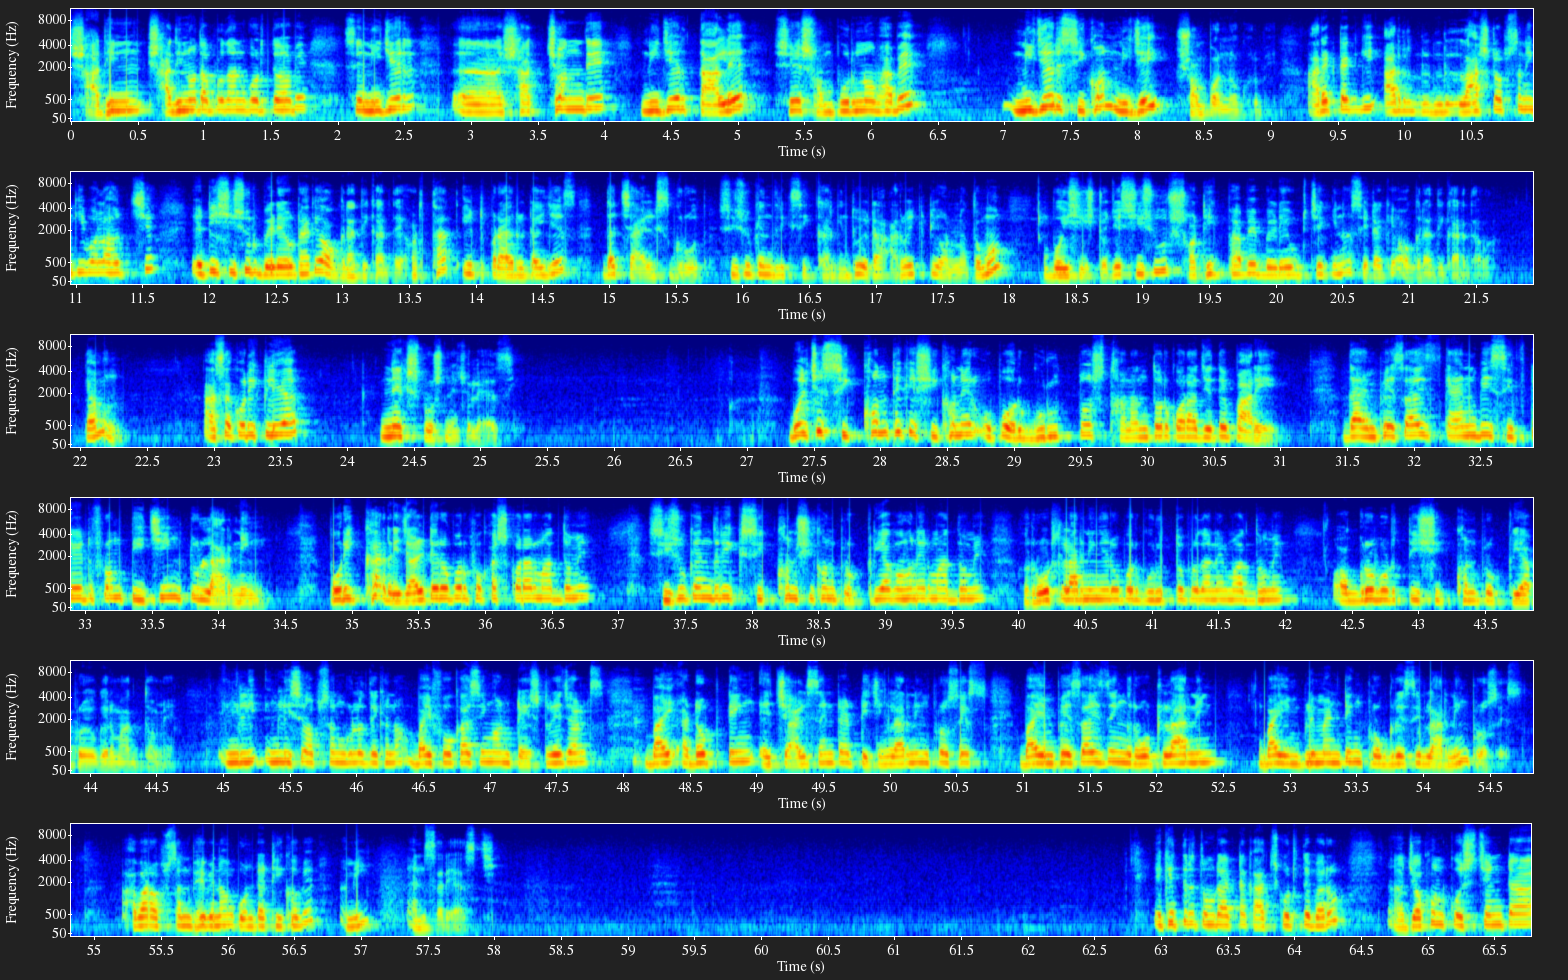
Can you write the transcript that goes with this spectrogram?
স্বাধীন, স্বাধীনতা প্রদান করতে হবে। সে নিজের স্বাচ্ছন্দ্যে, নিজের তালে সে সম্পূর্ণভাবে নিজের শিখন নিজেই সম্পন্ন করবে। আরেকটা কি, আর লাস্ট অপশানে কি বলা হচ্ছে? এটি শিশুর বেড়ে ওঠাকে অগ্রাধিকার দেয়। অর্থাৎ it prioritises the child's growth শিশুকেন্দ্রিক শিক্ষার কিন্তু এটা আরও একটি অন্যতম বৈশিষ্ট্য যে শিশুর সঠিকভাবে বেড়ে উঠছে কিনা সেটাকে অগ্রাধিকার দেওয়া। কেমন? আশা করি ক্লিয়ার নেক্সট প্রশ্নে চলে আসি। বলছে, শিক্ষণ থেকে শিখনের উপর গুরুত্ব স্থানান্তর করা যেতে পারে। The emphasise can be shifted from teaching to learning পরীক্ষার রেজাল্টের ওপর ফোকাস করার মাধ্যমে। শিশুকেন্দ্রিক শিক্ষণ শিখন প্রক্রিয়া গ্রহণের মাধ্যমে, রোট লার্নিংয়ের ওপর গুরুত্ব প্রদানের মাধ্যমে, অগ্রবর্তী শিক্ষণ প্রক্রিয়া প্রয়োগের মাধ্যমে। ইংলি, ইংলিশে অপশানগুলো দেখে নাও। By focusing on test results by adopting a child centre teaching learning process by emphasising rote learning by implementing progressive learning process আবার অপশান ভেবে নাও কোনটা ঠিক হবে, আমি অ্যান্সারে আসছি। এক্ষেত্রে তোমরা একটা কাজ করতে পারো যখন কোশ্চেনটা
